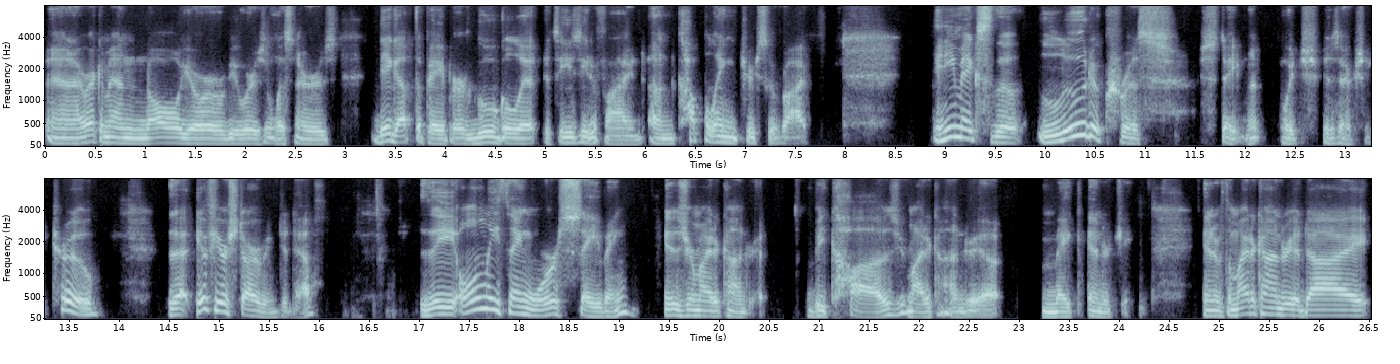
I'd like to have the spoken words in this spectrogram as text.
And I recommend all your viewers and listeners dig up the paper, Google it. It's easy to find Uncoupling to Survive. And he makes the ludicrous statement, which is actually true, that if you're starving to death, the only thing worth saving is your mitochondria because your mitochondria make energy. And if the mitochondria die,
